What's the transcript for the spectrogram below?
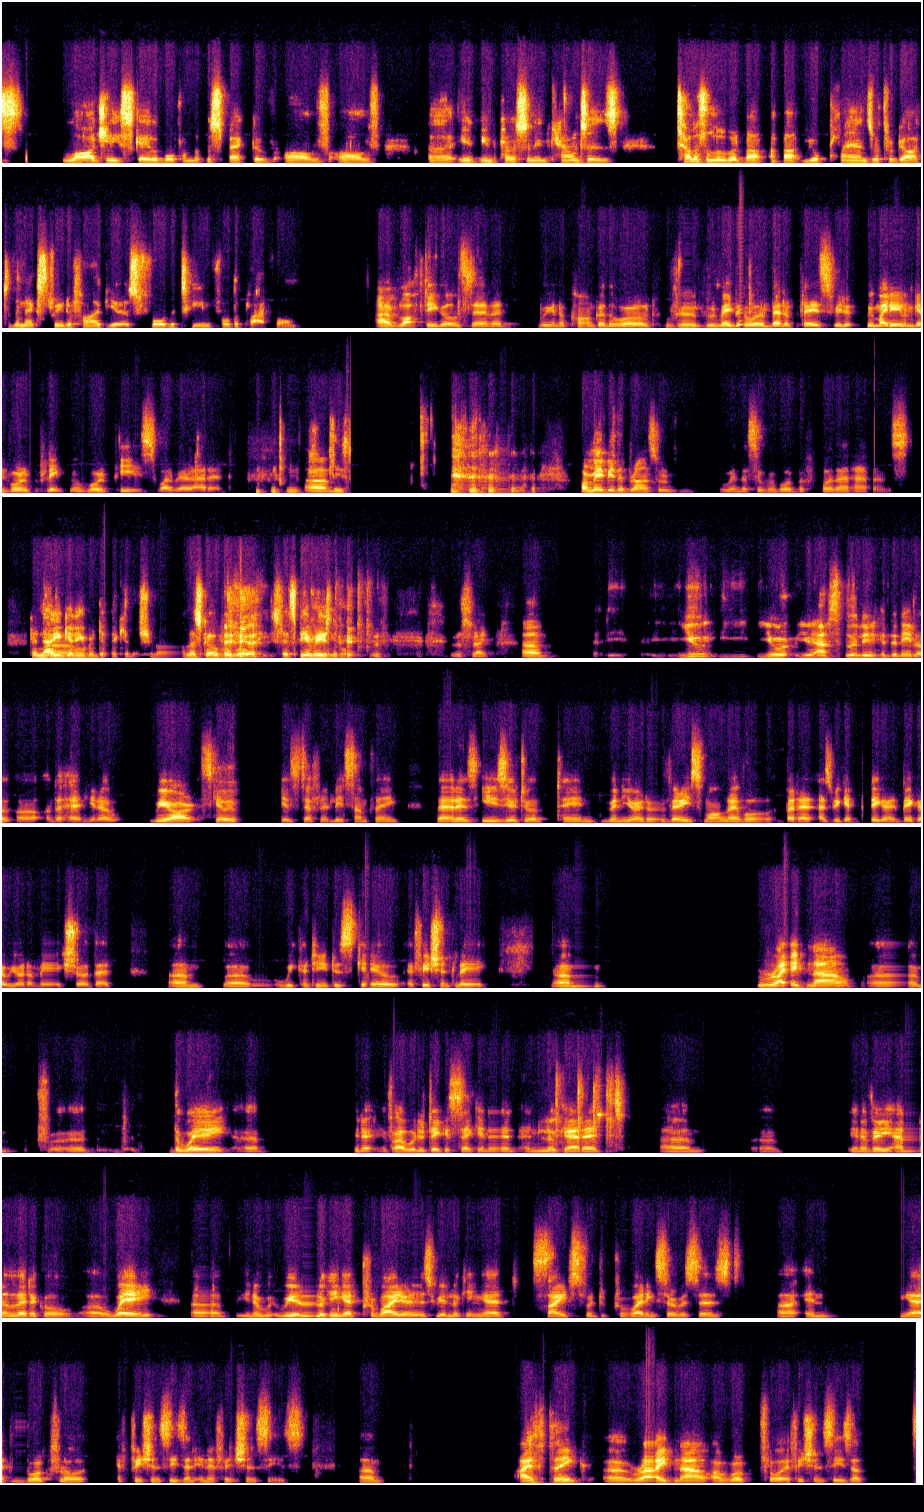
largely scalable from the perspective of, of uh, in, in-person encounters. Tell us a little bit about, about your plans with regard to the next three to five years for the team, for the platform. I have lofty goals, David. We're going to conquer the world. We'll, we'll make the world a better place. We, we might even get world, world peace while we're at it. Um, or maybe the Browns will win the Super Bowl before that happens. Okay, now you're getting um, ridiculous. You know? Let's go for world peace. Let's be reasonable. That's right. Um, you you you absolutely hit the nail uh, on the head. You know, we are scalability is definitely something that is easier to obtain when you're at a very small level. But as we get bigger and bigger, we want to make sure that um, uh, we continue to scale efficiently. Um, right now, um, uh, the way uh, you know if i were to take a second and, and look at it um, uh, in a very analytical uh, way uh, you know we, we, are looking at providers we are looking at sites for providing services uh, and at workflow efficiencies and inefficiencies. Um, i think uh, right now our workflow efficiencies are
